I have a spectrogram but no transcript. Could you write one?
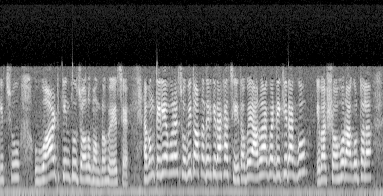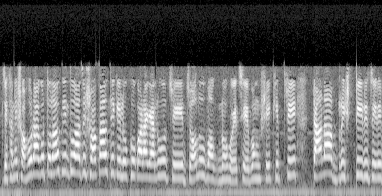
কিছু ওয়ার্ড কিন্তু জলমগ্ন হয়েছে। এবং তেলিয়ামুড়ার ছবি তো আপনাদেরকে দেখাচ্ছি, তবে আরও একবার দেখিয়ে রাখব। এবার শহর আগরতলা, যেখানে শহর আগরতলাও কিন্তু আজ সকাল থেকে লক্ষ্য করা গেল যে জলমগ্ন হয়েছে এবং সেক্ষেত্রে টানা বৃষ্টির জেরে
